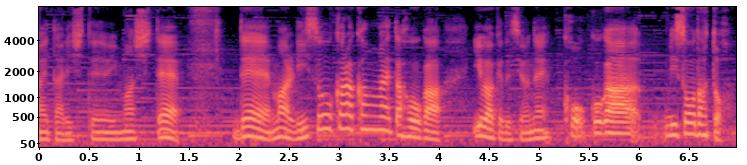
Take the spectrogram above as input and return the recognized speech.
えたりしていましてでまあ理想から考えた方がいいわけですよね。ここが理想だと。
